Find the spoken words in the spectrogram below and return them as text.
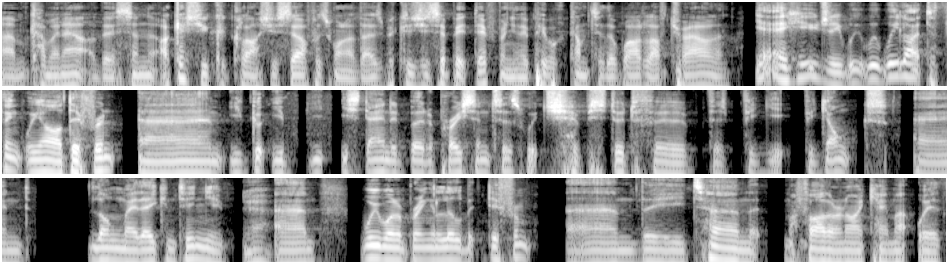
um, coming out of this, and I guess you could class yourself as one of those because it's a bit different. You know, people come to the wildlife trail, and Yeah, hugely. We, we, we like to think we are different. Um, you've got your, your standard bird of prey centres, which have stood for for, for, for yonks, and long may they continue. yeah, Um, we want to bring a little bit different. Um, the term that my father and I came up with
